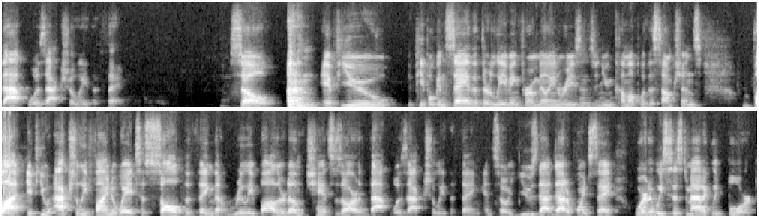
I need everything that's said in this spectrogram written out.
That was actually the thing. So if you people can say that they're leaving for a million reasons and you can come up with assumptions. But if you actually find a way to solve the thing that really bothered them, chances are that was actually the thing. And so use that data point to say, where did we systematically bork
